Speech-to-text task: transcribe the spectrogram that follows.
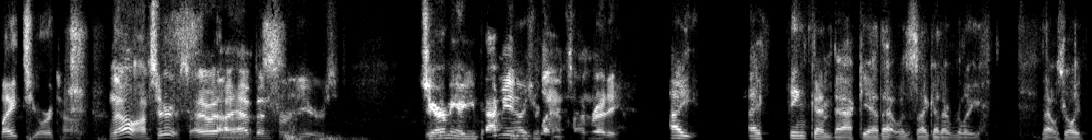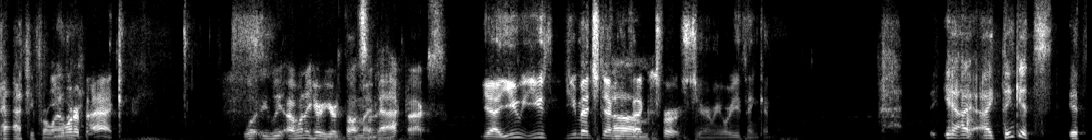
Bite your tongue. No, I'm serious. I, I Uh, have been for years. Jeremy, are you Give back me an now? Your. I'm ready. I I think I'm back. Yeah, that was I got a really that was really patchy for a You while. want there. her back. What, we, I want to hear your thoughts Am I on back? Equifax. Yeah, you you you mentioned Equifax Um, first, Jeremy. What are you thinking? Yeah, I, I think it's it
